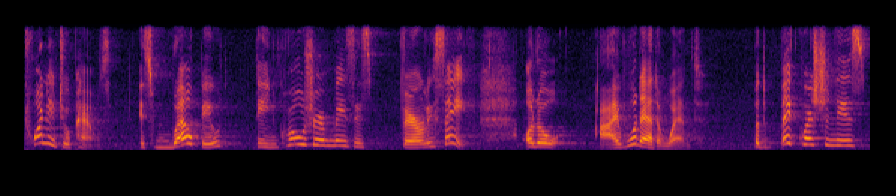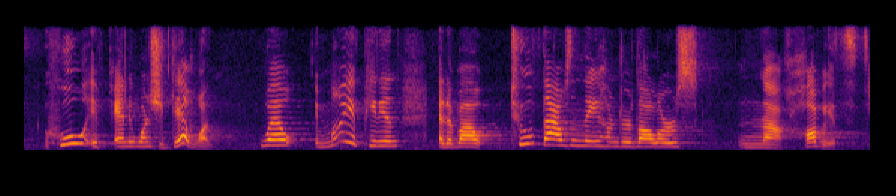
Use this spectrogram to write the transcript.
22 pounds. It's well built, the enclosure makes it fairly safe, although I would add a vent. But the big question is, who, if anyone, should get one? Well, in my opinion, at about $2,800, not hobbyists,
